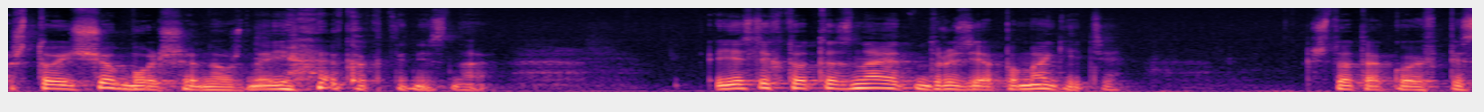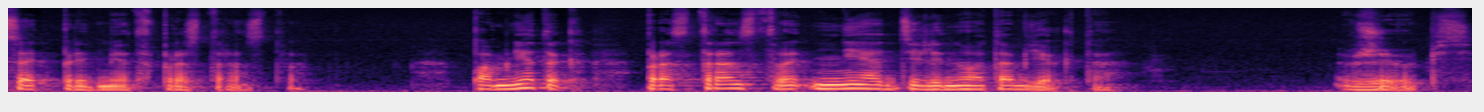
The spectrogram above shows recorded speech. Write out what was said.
Что еще больше нужно, я как-то не знаю. Если кто-то знает, друзья, помогите – что такое вписать предмет в пространство? По мне так пространство не отделено от объекта в живописи.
